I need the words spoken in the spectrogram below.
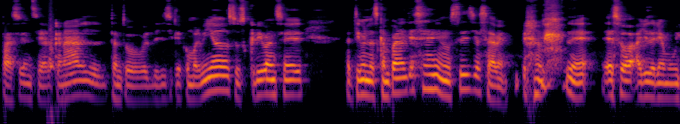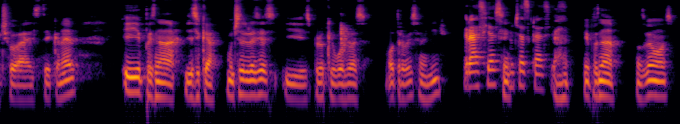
pásense al canal, tanto el de Jessica como el mío, suscríbanse, activen las campanas, ya saben, ustedes ya saben. Eh, eso ayudaría mucho a este canal. Y pues nada, Jessica, muchas gracias y espero que vuelvas otra vez a venir. Gracias, muchas gracias. y pues nada, nos vemos.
